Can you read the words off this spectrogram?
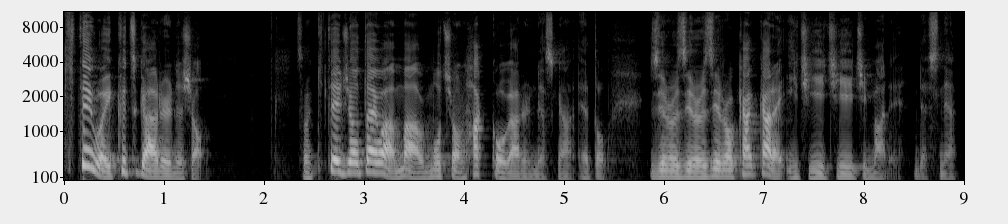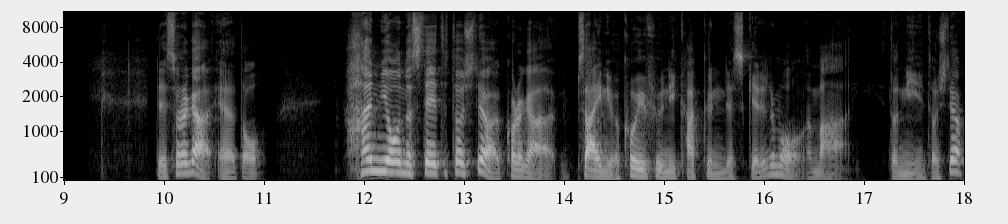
基底はいくつがあるんでしょう？その基底状態は、まあ、もちろん8個があるんですが、えっと、000から111までですね。で、それが、えっと、汎用の state としては、これが、際にはこういうふうに書くんですけれども、まあ、任意としては、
